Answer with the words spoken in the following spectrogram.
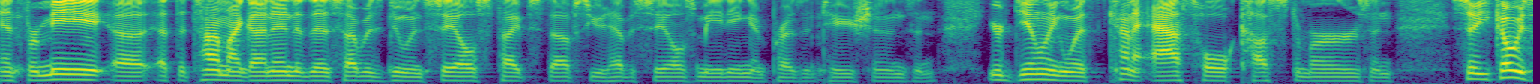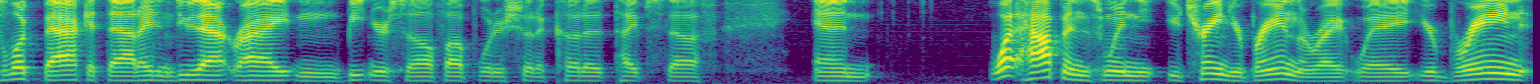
And for me, uh, at the time I got into this, I was doing sales type stuff. So you'd have a sales meeting and presentations, and you're dealing with kind of asshole customers. And so you can always look back at that. I didn't do that right, and beating yourself up, woulda, shoulda, coulda type stuff. And what happens when you train your brain the right way? Your brain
